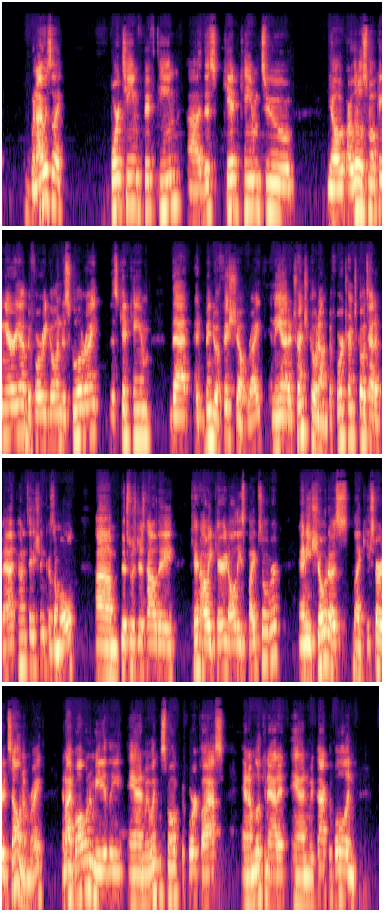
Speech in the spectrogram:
when I was like 14, 15, uh, this kid came to, you know, our little smoking area before we go into school, right? This kid came that had been to a Phish show, right? And he had a trench coat on. Before trench coats had a bad connotation because I'm old. Um, this was just how they how he carried all these pipes over, and he showed us like he started selling them, right? And I bought one immediately, and we went and smoked before class. And I'm looking at it, and we packed the bowl, and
